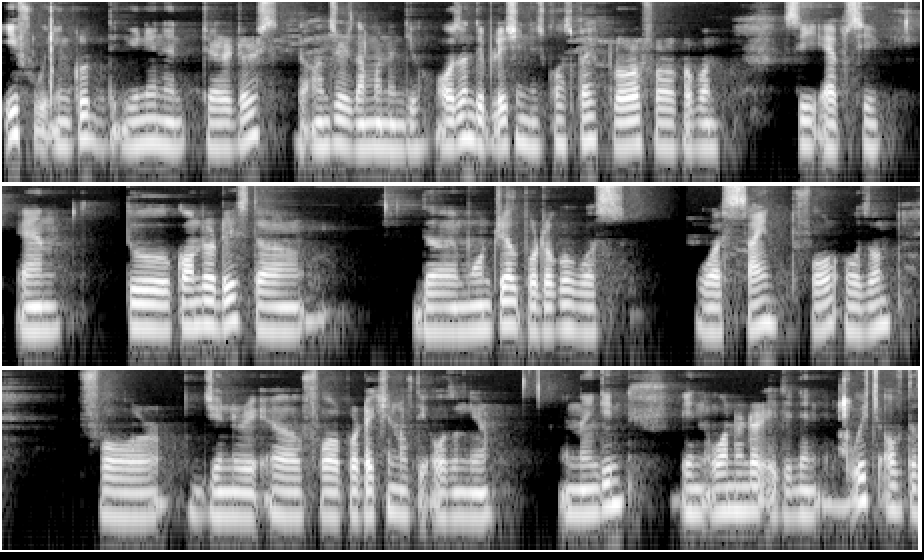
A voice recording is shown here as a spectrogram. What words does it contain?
if we include the Union and territories the answer is Daman and Diu ozone depletion is caused by chlorofluorocarbon CFC and to counter this the the Montreal protocol was was signed for ozone for generate uh, for protection of the ozone layer. In 19 in 189 which of the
